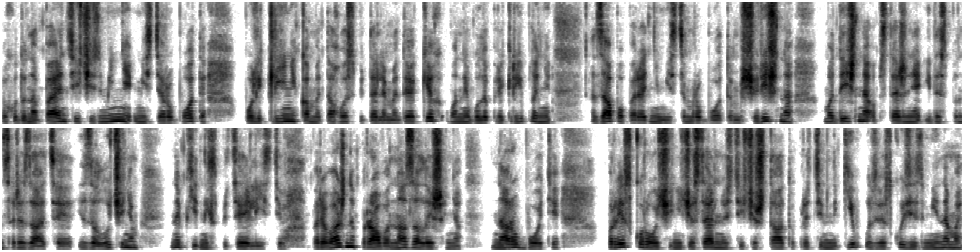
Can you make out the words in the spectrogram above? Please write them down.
виходу на пенсію чи зміні місця роботи поліклініками та госпіталями, до яких вони були прикріплені за попереднім місцем роботи. Щорічне медичне обстеження і диспансеризація із залученням необхідних спеціалістів, переважне право на залишення на роботі при скороченні чисельності чи штату працівників у зв'язку зі змінами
